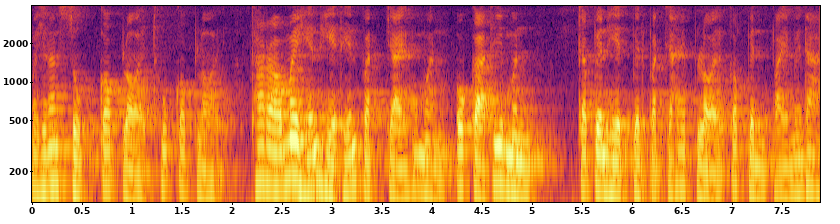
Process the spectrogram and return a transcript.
ราะฉะนั้นสุขก็ปล่อยทุกข์ก็ปล่อย ถ้าเราไม่เห็นเหตุเห็นปัจจัยของมัน โอกาสที่มันจะเป็นเหตุเป็นปัจจัยให้ปล่อยก็เป็นไปไม่ได้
